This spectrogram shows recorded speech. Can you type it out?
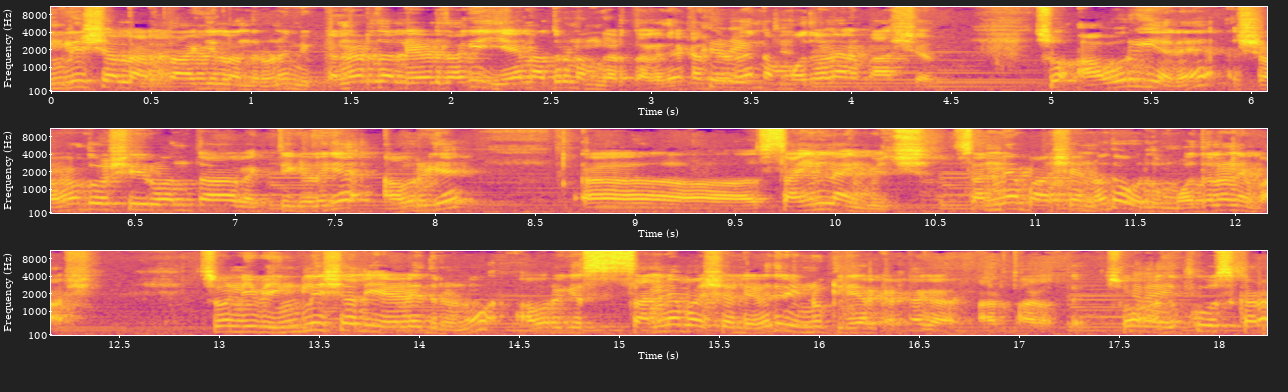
ಇಂಗ್ಲಿಷ್ ಅಲ್ಲಿ ಅರ್ಥ ಆಗಿಲ್ಲ ಅಂದ್ರೂ ನೀವು ಕನ್ನಡದಲ್ಲಿ ಹೇಳಿದಾಗ ಏನಾದ್ರೂ ನಮ್ಗೆ ಅರ್ಥ ಆಗುತ್ತೆ. ಯಾಕಂದ್ರೆ ನಮ್ಮ ಮೊದಲನೇ ಭಾಷೆ ಅದು. ಸೊ ಅವ್ರಿಗೇನೆ ಶ್ರಮದೋಷಿ ಇರುವಂತ ವ್ಯಕ್ತಿಗಳಿಗೆ ಅವ್ರಿಗೆ ಸೈನ್ ಲ್ಯಾಂಗ್ವೇಜ್ ಸನ್ನೆ ಭಾಷೆ ಅನ್ನೋದು ಅವ್ರದ್ದು ಮೊದಲನೇ ಭಾಷೆ. ಸೊ ನೀವು ಇಂಗ್ಲಿಷಲ್ಲಿ ಹೇಳಿದ್ರು ಅವ್ರಿಗೆ ಸನ್ನೆ ಭಾಷೆಯಲ್ಲಿ ಹೇಳಿದ್ರೆ ಇನ್ನೂ ಕ್ಲಿಯರ್ ಕಟ್ ಆಗಿ ಅರ್ಥ ಆಗುತ್ತೆ. ಸೊ ಅದಕ್ಕೋಸ್ಕರ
